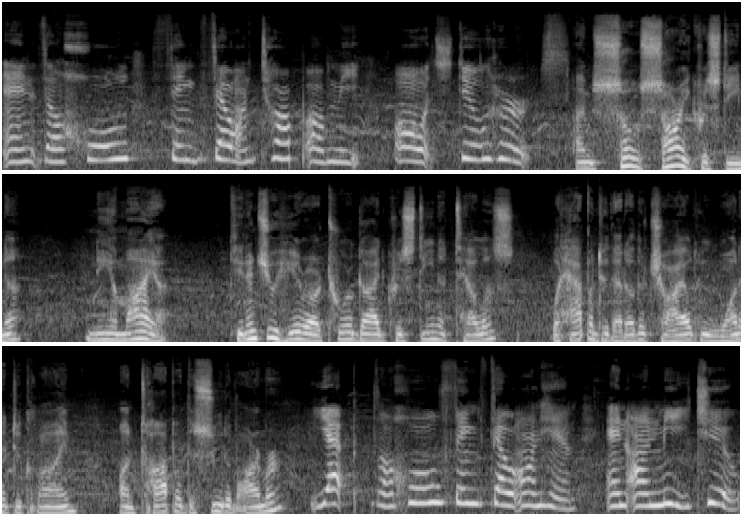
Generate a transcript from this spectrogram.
and the whole thing fell on top of me. Oh, it still hurts. I'm so sorry, Christina. Nehemiah, didn't you hear our tour guide Christina tell us what happened to that other child who wanted to climb on top of the suit of armor? Yep, the whole thing fell on him, and on me, too.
